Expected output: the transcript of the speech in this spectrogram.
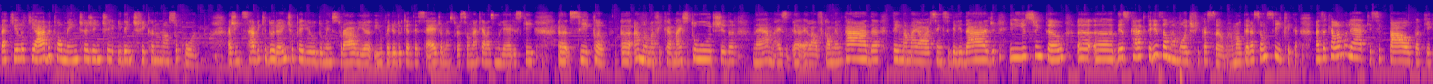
daquilo que habitualmente a gente identifica no nosso corpo. A gente sabe que durante o período menstrual e, e o período que antecede a menstruação, naquelas mulheres que uh, ciclam, a mama fica mais túrgida, né? Mas eh, ela fica aumentada, tem uma maior sensibilidade e isso então uh, uh, descaracteriza uma modificação, é uma alteração cíclica. Mas aquela mulher que se palpa, que,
